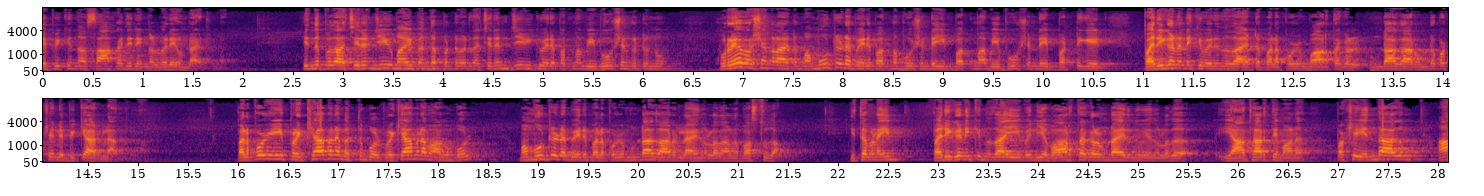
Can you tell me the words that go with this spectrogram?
ലഭിക്കുന്ന സാഹചര്യങ്ങൾ വരെ ഉണ്ടായിട്ടുണ്ട്. ഇന്നിപ്പോൾ ആ ചിരഞ്ജീവിയുമായി ബന്ധപ്പെട്ട് വരുന്ന ചിരഞ്ജീവിക്ക് വരെ പത്മവിഭൂഷൺ കിട്ടുന്നു. കുറേ വർഷങ്ങളായിട്ട് മമ്മൂട്ടിയുടെ പേര് പത്മഭൂഷന്റെയും പത്മവിഭൂഷന്റെയും പട്ടികയിൽ പരിഗണനയ്ക്ക് വരുന്നതായിട്ട് പലപ്പോഴും വാർത്തകൾ ഉണ്ടാകാറുണ്ട് പക്ഷേ ലഭിക്കാറില്ല എന്നുള്ളതാണ്. പലപ്പോഴും ഈ പ്രഖ്യാപനം എത്തുമ്പോൾ പ്രഖ്യാപനമാകുമ്പോൾ മമ്മൂട്ടിയുടെ പേര് പലപ്പോഴും ഉണ്ടാകാറില്ല എന്നുള്ളതാണ് വസ്തുത. ഇത്തവണയും പരിഗണിക്കുന്നതായി വലിയ വാർത്തകൾ ഉണ്ടായിരുന്നു എന്നുള്ളത് യാഥാർത്ഥ്യമാണ്. പക്ഷേ എന്താകും ആ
